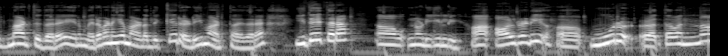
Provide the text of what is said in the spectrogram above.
ಇದು ಮಾಡ್ತಿದ್ದಾರೆ, ಏನು ಮೆರವಣಿಗೆ ಮಾಡೋದಕ್ಕೆ ರೆಡಿ ಮಾಡ್ತಾ ಇದ್ದಾರೆ. ಇದೇ ಥರ ನೋಡಿ ಇಲ್ಲಿ ಆಲ್ರೆಡಿ ಮೂರು ರಥವನ್ನು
